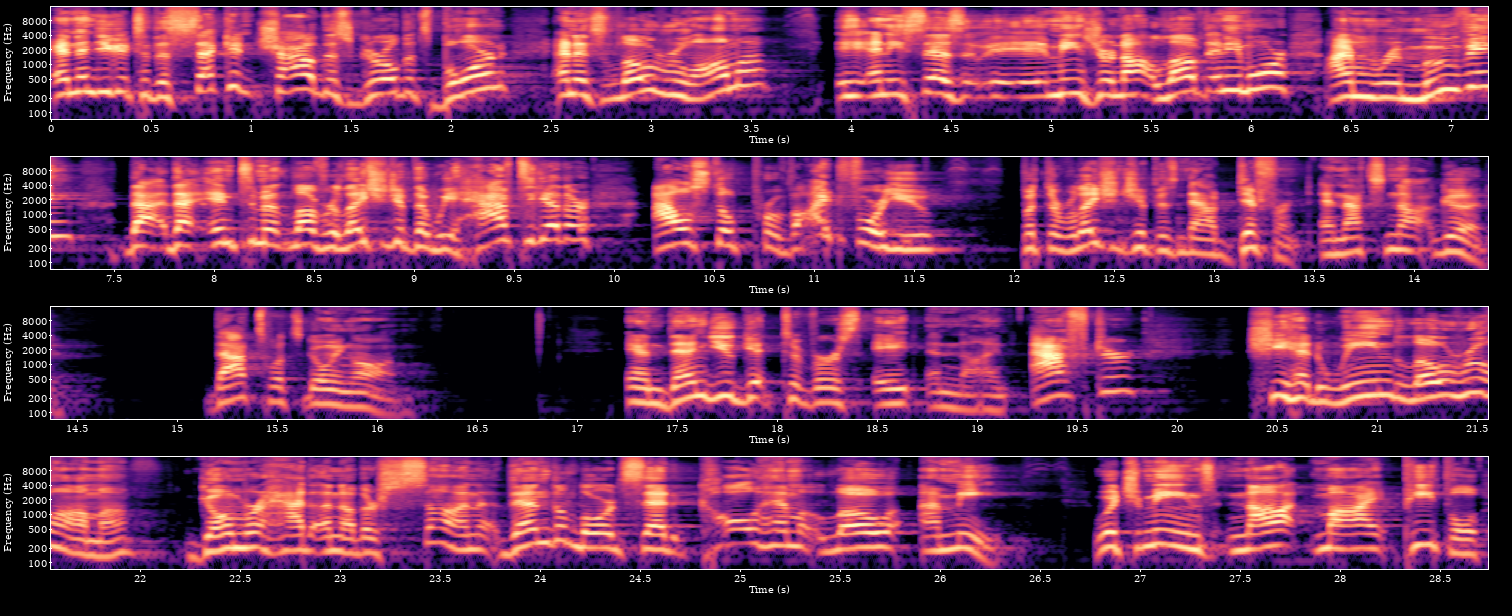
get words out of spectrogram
And then you get to the second child, this girl that's born, and it's Lo Ruhamah. And he says, It means you're not loved anymore. I'm removing that, that intimate love relationship that we have together. I'll still provide for you, but the relationship is now different, and that's not good. That's what's going on. And then you get to verse 8 and 9. After she had weaned Lo Ruhamah, Gomer had another son. Then the Lord said, Call him Lo Ami, which means not my people,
